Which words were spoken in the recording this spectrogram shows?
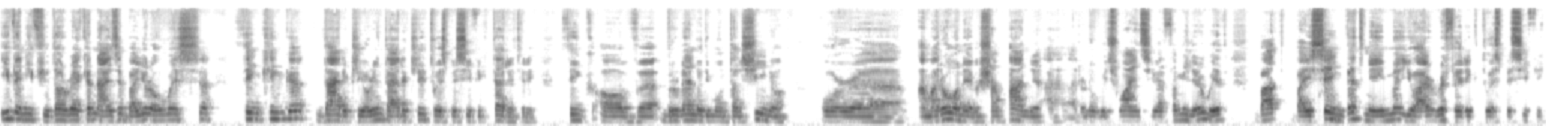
even if you don't recognize it, but you're always thinking directly or indirectly to a specific territory. Think of uh, Brunello di Montalcino or uh, Amarone, or Champagne. I, I don't know which wines you are familiar with, but by saying that name, you are referring to a specific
